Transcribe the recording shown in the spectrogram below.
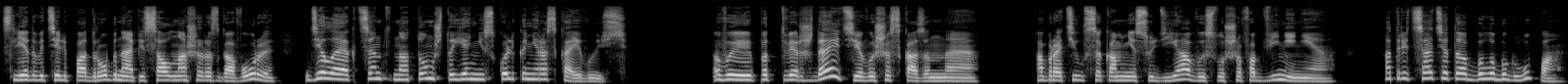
Следователь подробно описал наши разговоры, делая акцент на том, что я нисколько не раскаиваюсь. «Вы подтверждаете вышесказанное?» — обратился ко мне судья, выслушав обвинение. «Отрицать это было бы глупо».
